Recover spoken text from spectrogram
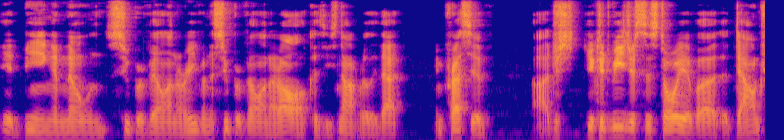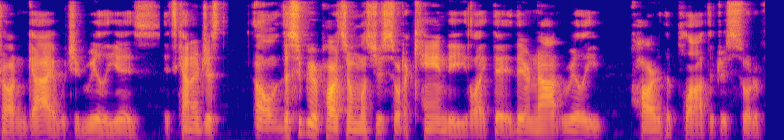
it being a known supervillain or even a supervillain at all because he's not really that impressive. Uh, just you could be just the story of a, a downtrodden guy, which it really is. It's kind of just oh, the superhero parts are almost just sort of candy. Like they they're not really part of the plot. They're just sort of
